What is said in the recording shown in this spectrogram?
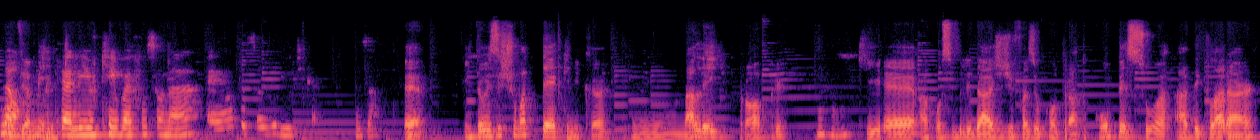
Não, Obviamente. porque ali quem vai funcionar é a pessoa jurídica. Exato. É. Então existe uma técnica um, na lei própria uhum. que é a possibilidade de fazer o contrato com pessoa a declarar,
